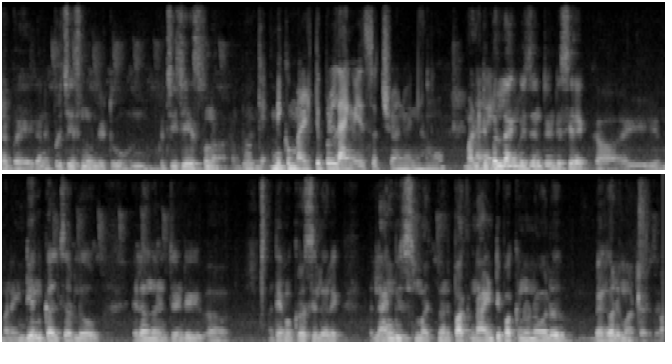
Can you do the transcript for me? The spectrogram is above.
డెబ్బై కానీ ఇప్పుడు చేసిన ఓన్లీ టూ. చేస్తున్నా. ఓకే. మీకు మల్టిపుల్ లాంగ్వేజెస్ వచ్చు అని విన్నాము. మల్టిపుల్ లాంగ్వేజ్ అంటే లైక్ మన ఇండియన్ కల్చర్లో ఎలా ఉందంటే డెమోక్రసీలో లైక్ లాంగ్వేజ్ మన పక్క నా ఇంటి పక్కన ఉన్న వాళ్ళు బెంగాలీ మాట్లాడతారు.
